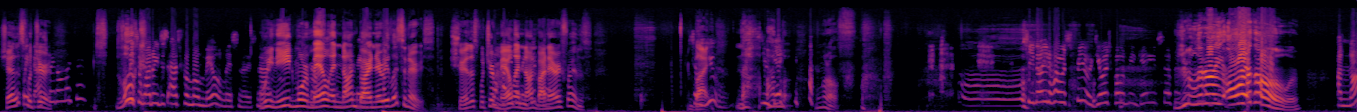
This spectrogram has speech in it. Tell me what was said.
Share this Wait, with your. why you don't like? Look, Wait, so why don't you just ask for more male listeners? Not... we need more male and non-binary. listeners. Share this with your Well, how you male and gonna get that? non-binary friends. So Bye. you. No, You I'm, gay. I'm gonna. See, now you know how it feels. You always calling me gay and stuff. you literally are though. I'm not.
